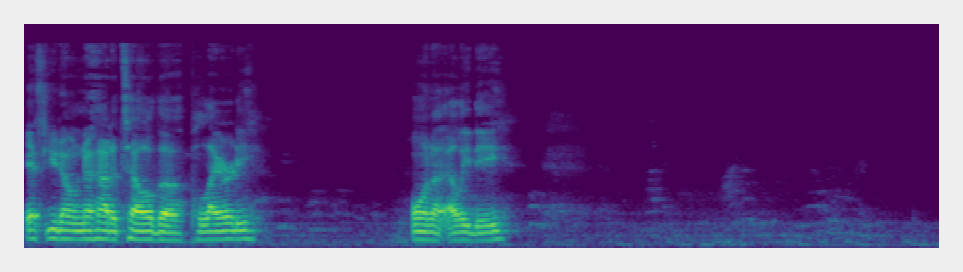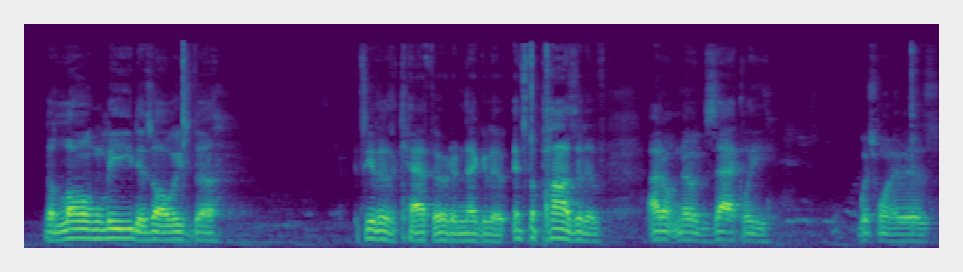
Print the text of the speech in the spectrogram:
if you don't know how to tell the polarity on a LED, the long lead is always the, it's either the cathode or negative. It's the positive. I don't know exactly which one it is.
